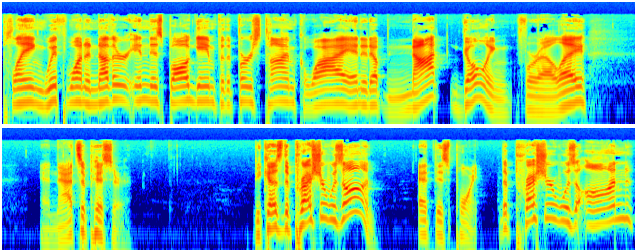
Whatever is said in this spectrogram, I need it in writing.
playing with one another in this ball game for the first time, Kawhi ended up not going for LA, and that's a pisser because the pressure was on at this point. The pressure was on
